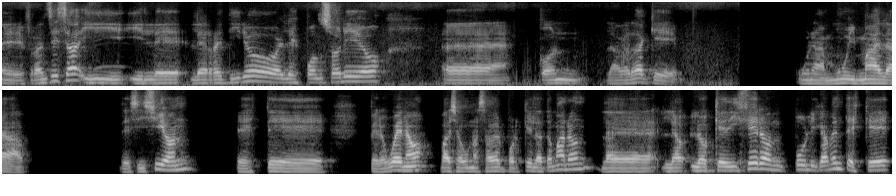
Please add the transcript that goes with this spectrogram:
eh, francesa, y, le, retiró el sponsoreo con, la verdad que, una muy mala decisión. Este, pero bueno, vaya uno a saber por qué la tomaron. lo que dijeron públicamente es que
